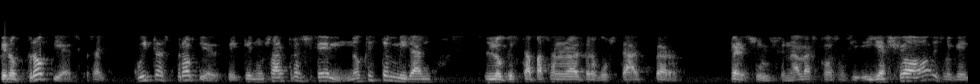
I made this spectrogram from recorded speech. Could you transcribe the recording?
però pròpies, o sigui, cuites pròpies, de que nosaltres fem, no que estem mirant el que està passant a l'altre costat per, per solucionar les coses. I, i això és el que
